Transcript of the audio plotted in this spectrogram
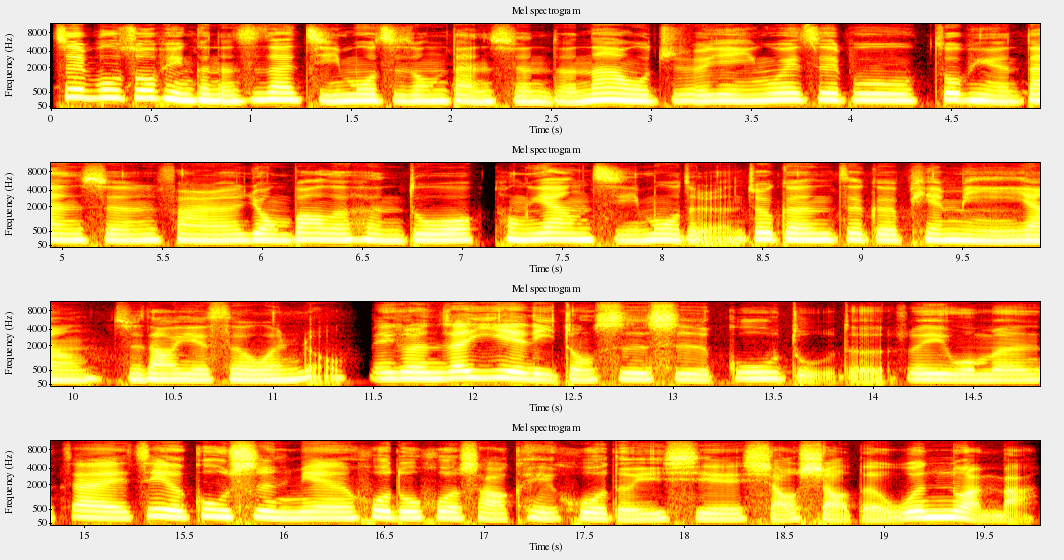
这部作品可能是在寂寞之中诞生的，那我觉得也因为这部作品的诞生，反而拥抱了很多同样寂寞的人，就跟这个片名一样，直到夜色温柔。每个人在夜里总是是孤独的，所以我们在这个故事里面或多或少可以获得一些小小的温暖吧。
